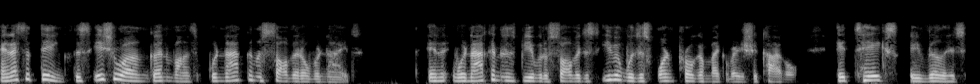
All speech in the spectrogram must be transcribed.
And that's the thing. This issue on gun violence, we're not going to solve that overnight. And we're not going to just be able to solve it just even with just one program like READI Chicago. It takes a village.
